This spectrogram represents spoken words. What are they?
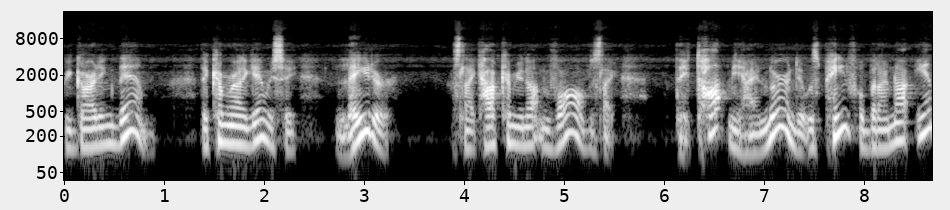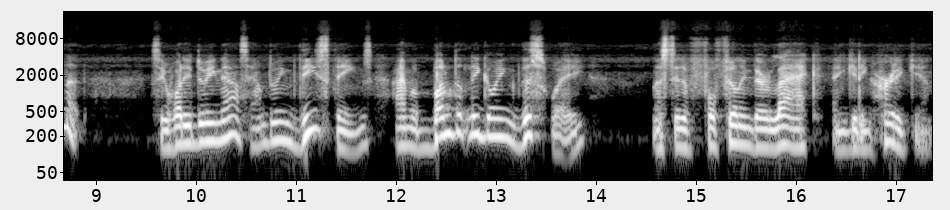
regarding them. They come around again, we say, later. It's like, how come you're not involved? It's like, they taught me, I learned. It was painful, but I'm not in it. Say, what are you doing now? Say, I'm doing these things. I'm abundantly going this way instead of fulfilling their lack and getting hurt again.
